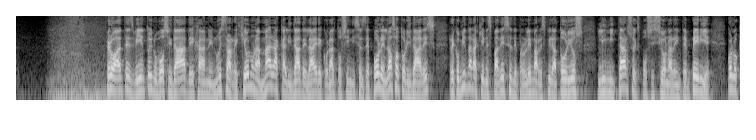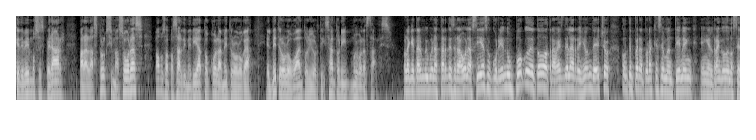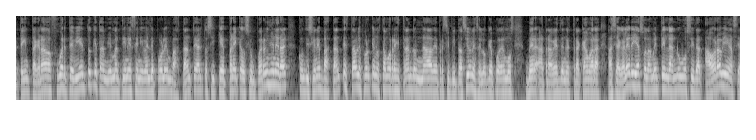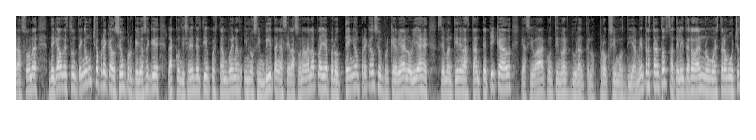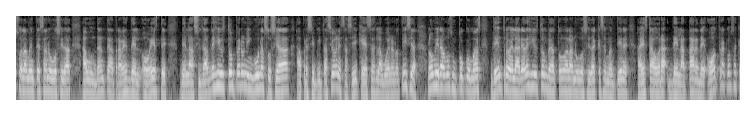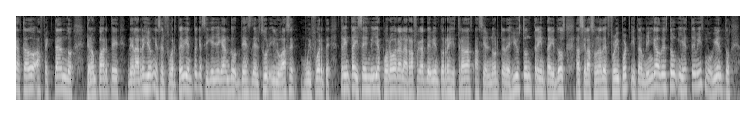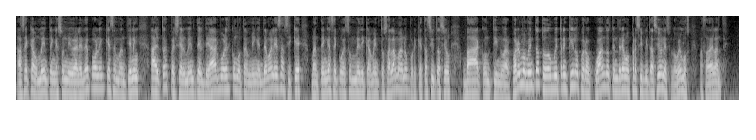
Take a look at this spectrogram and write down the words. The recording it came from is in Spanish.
Pero antes, viento y nubosidad dejan en nuestra región una mala calidad del aire con altos índices de polen. Las autoridades recomiendan a quienes padecen de problemas respiratorios limitar su exposición a la intemperie, con lo que debemos esperar para las próximas horas. Vamos a pasar de inmediato con la meteoróloga, el meteorólogo Anthony Ortiz. Anthony, muy buenas tardes. Hola, ¿qué tal? Muy buenas tardes, Raúl. Así es, ocurriendo un poco de todo a través de la región, de hecho, con temperaturas que se mantienen en el rango de los 70 grados, fuerte viento que también mantiene ese nivel de polen bastante alto, así que precaución, pero en general condiciones bastante estables porque no estamos registrando nada de precipitaciones, es lo que podemos ver a través de nuestra cámara hacia galería, solamente la nubosidad. Ahora bien, hacia la zona de Galveston, tenga mucha precaución porque yo sé que las condiciones del tiempo están buenas y nos invitan hacia la zona de la playa, pero tengan precaución porque vea el oleaje se mantiene tiene bastante picado y así va a continuar durante los próximos días. Mientras tanto, satélite radar no muestra mucho, solamente esa nubosidad abundante a través del oeste de la ciudad de Houston, pero ninguna asociada a precipitaciones, así que esa es la buena noticia. Lo miramos un poco más dentro del área de Houston, vea toda la nubosidad que se mantiene a esta hora de la tarde. Otra cosa que ha estado afectando gran parte de la región es el fuerte viento que sigue llegando desde el sur y lo hace muy fuerte. 36 millas por hora las ráfagas de viento registradas hacia el norte de Houston, 32 hacia la zona de Freeport y también Galveston y este mismo viento hace que aumenten esos niveles de polen que se mantienen altos, especialmente el de árboles como también el de maleza, así que manténgase con esos medicamentos a la mano porque esta situación va a continuar. Por el momento todo muy tranquilo, pero ¿cuándo tendremos precipitaciones? Lo vemos más adelante.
